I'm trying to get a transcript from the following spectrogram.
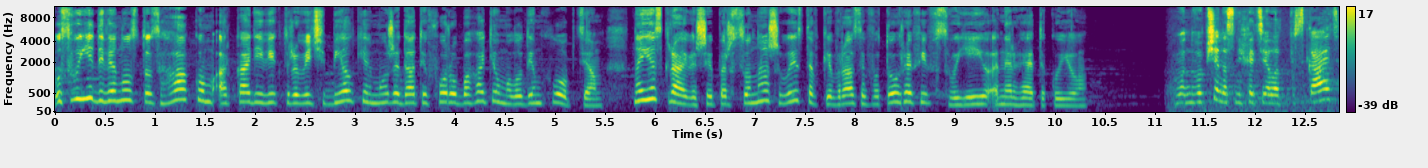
У свої 90 з гаком Аркадій Вікторович Білкін може дати фору багатьом молодим хлопцям. Найяскравіший персонаж виставки вразив фотографів своєю енергетикою. Вообще нас не хотів відпускати.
